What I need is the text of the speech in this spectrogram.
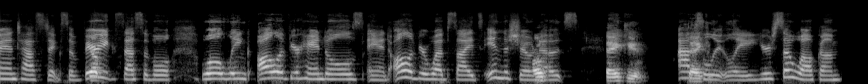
Fantastic. So very yep. accessible. We'll link all of your handles and all of your websites in the show oh, notes. Thank you. Absolutely. You. You're so welcome.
